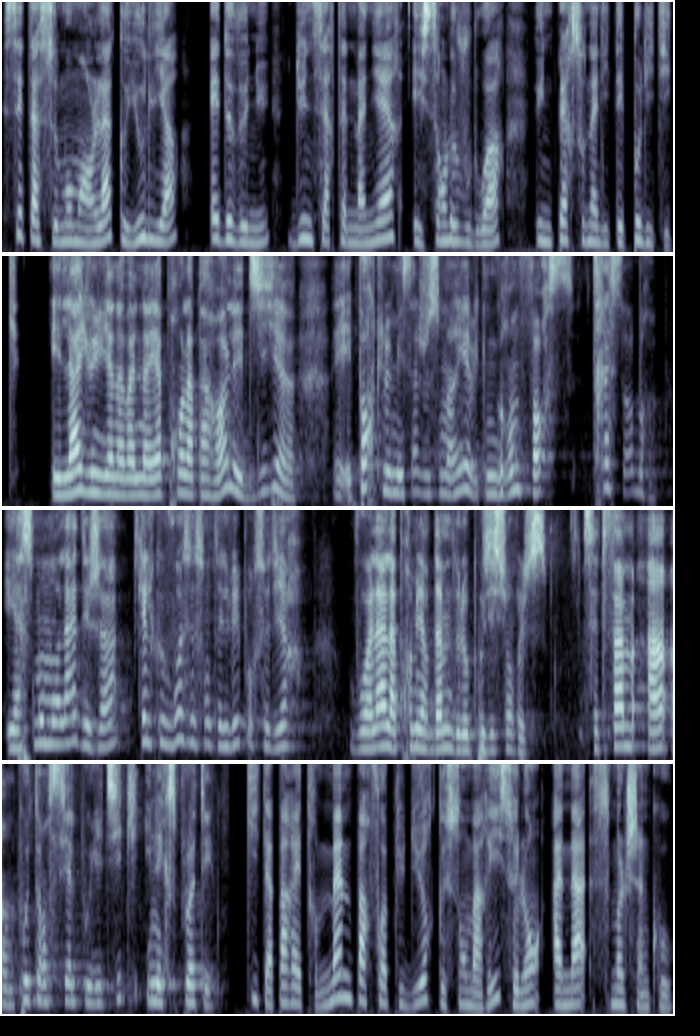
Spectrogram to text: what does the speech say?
c'est à ce moment-là que Yulia est devenue, d'une certaine manière et sans le vouloir, une personnalité politique. Et là, Yulia Navalnaya prend la parole et dit euh, et porte le message de son mari avec une grande force, très sobre. Et à ce moment-là, déjà, quelques voix se sont élevées pour se dire voilà la première dame de l'opposition russe. Cette femme a un potentiel politique inexploité. Quitte à paraître même parfois plus dur que son mari, selon Anna Smolchenko.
